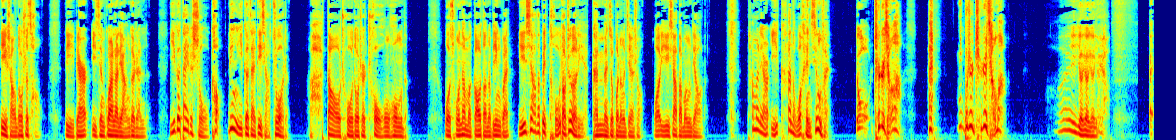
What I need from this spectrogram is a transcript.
地上都是草，里边已经关了两个人了，一个戴着手铐，另一个在地下坐着。啊，到处都是臭烘烘的。我从那么高档的宾馆一下子被投到这里，根本就不能接受。我一下子懵掉了。他们俩一看到我很兴奋，哟，迟志强啊！哎，你不是迟志强吗？哎呦呦呦呦呦！哎，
